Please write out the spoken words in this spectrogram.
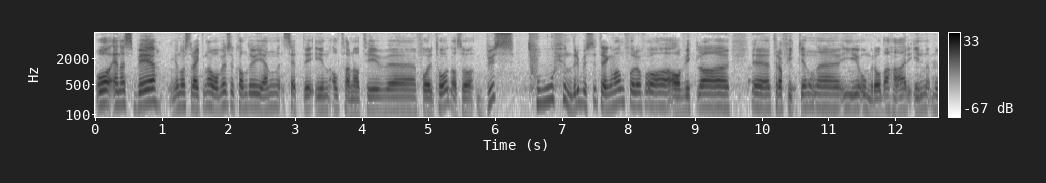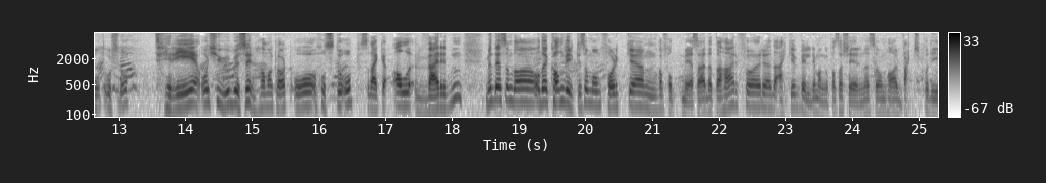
Og NSB, når streiken er over, så kan du igjen sette inn alternativ for tog, altså buss. 200 busser trenger man for å få avvikla eh, trafikken eh, i området her inn mot Oslo. 23 busser har man klart å hoste opp, så det er ikke all verden. Men det som da, og det kan virke som om folk eh, har fått med seg dette her, for det er ikke veldig mange passasjerene som har vært på de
